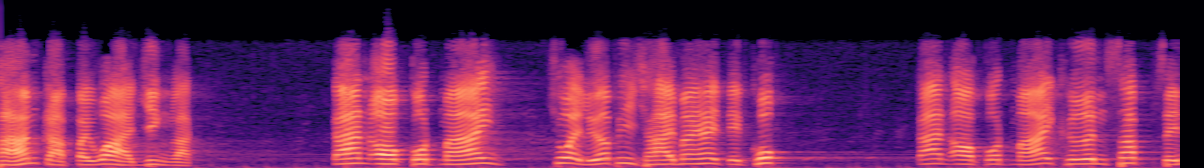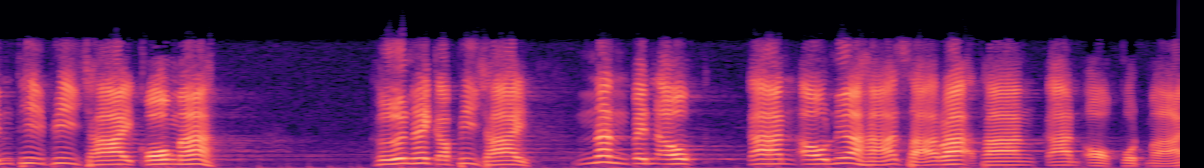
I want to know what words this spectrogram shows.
ถามกลับไปว่ายิ่งหลัก การออกกฎหมายช่วยเหลือพี่ชายไม่ให้ติดคุก การออกกฎหมายคืนทรัพย์สินที่พี่ชายโกงมา คืนให้กับพี่ชาย นั่นเป็นเอาการเอาเนื้อหาสาระทางการออกกฎหมาย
